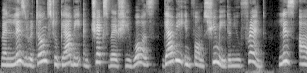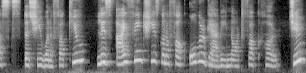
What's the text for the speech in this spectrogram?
When Liz returns to Gabby and checks where she was, Gabby informs she made a new friend. Liz asks, Does she wanna fuck you? Liz, I think she's gonna fuck over Gabby, not fuck her. Jim,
